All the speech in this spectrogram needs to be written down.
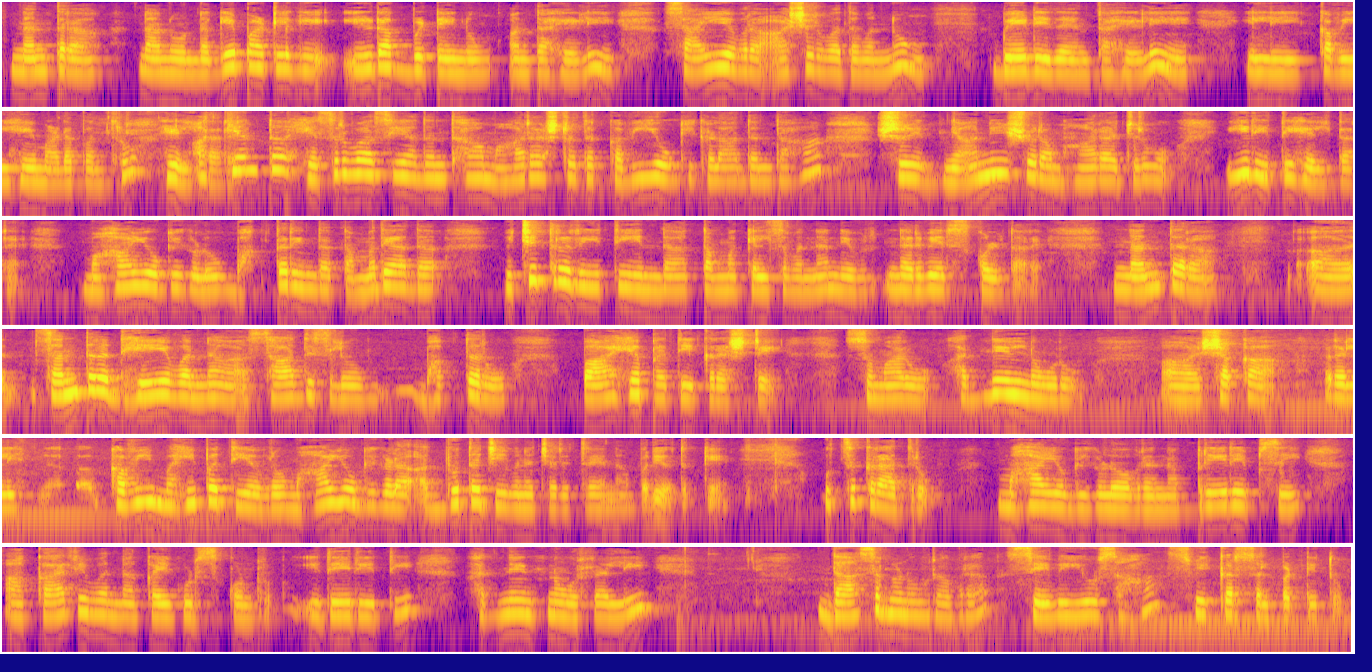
ನಂತರ ನಾನು ನಗೆಪಾಟ್ಲಿಗೆ ಈಡಾಗ್ಬಿಟ್ಟೇನು ಅಂತ ಹೇಳಿ ಸಾಯಿಯವರ ಆಶೀರ್ವಾದವನ್ನು ಬೇಡಿದೆ ಅಂತ ಹೇಳಿ ಇಲ್ಲಿ ಕವಿ ಹೇಮಾಡಪಂತರು ಹೇಳ್ತಾರೆ. ಅತ್ಯಂತ ಹೆಸರುವಾಸಿಯಾದಂತಹ ಮಹಾರಾಷ್ಟ್ರದ ಕವಿಯೋಗಿಗಳಾದಂತಹ ಶ್ರೀ ಜ್ಞಾನೇಶ್ವರ ಮಹಾರಾಜರು ಈ ರೀತಿ ಹೇಳ್ತಾರೆ. ಮಹಾಯೋಗಿಗಳು ಭಕ್ತರಿಂದ ತಮ್ಮದೇ ಆದ ವಿಚಿತ್ರ ರೀತಿಯಿಂದ ತಮ್ಮ ಕೆಲಸವನ್ನು ನೆರವೇರಿಸ್ಕೊಳ್ತಾರೆ. ನಂತರ ಸಂತರ ಧ್ಯೇಯವನ್ನು ಸಾಧಿಸಲು ಭಕ್ತರು ಬಾಹ್ಯ ಪ್ರತೀಕರಷ್ಟೇ. ಸುಮಾರು ಹದಿನೇಳುನೂರು ಶಕರಲ್ಲಿ ಕವಿ ಮಹಿಪತಿಯವರು ಮಹಾಯೋಗಿಗಳ ಅದ್ಭುತ ಜೀವನ ಚರಿತ್ರೆಯನ್ನು ಬರೆಯೋದಕ್ಕೆ ಉತ್ಸುಕರಾದರು. ಮಹಾಯೋಗಿಗಳು ಅವರನ್ನು ಪ್ರೇರೇಪಿಸಿ ಆ ಕಾರ್ಯವನ್ನು ಕೈಗೂಡಿಸಿಕೊಂಡ್ರು. ಇದೇ ರೀತಿ ಹದಿನೆಂಟುನೂರರಲ್ಲಿ ದಾಸಗಣೂರವರ ಸೇವೆಯೂ ಸಹ ಸ್ವೀಕರಿಸಲ್ಪಟ್ಟಿತು.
